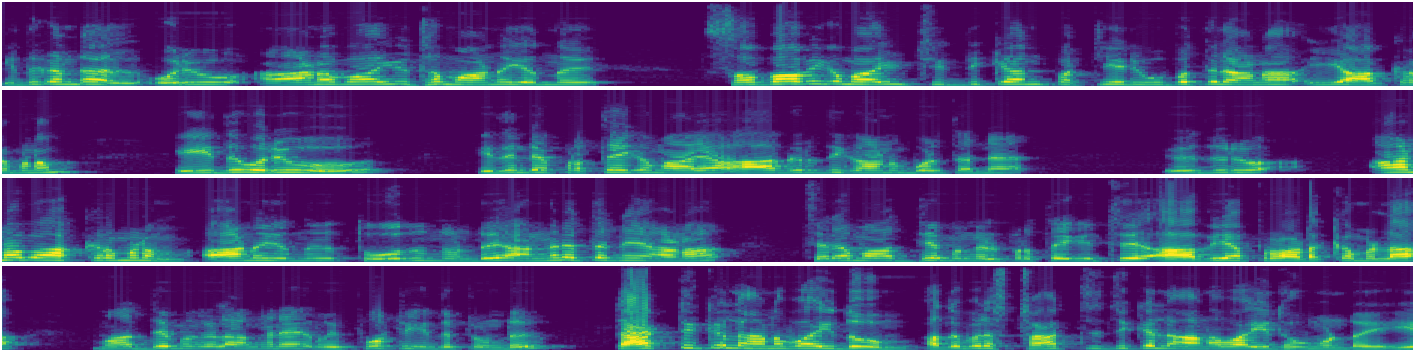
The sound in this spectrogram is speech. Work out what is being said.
ഇത് കണ്ടാൽ ഒരു ആണവായുധമാണ് എന്ന് സ്വാഭാവികമായും ചിന്തിക്കാൻ പറ്റിയ രൂപത്തിലാണ് ഈ ആക്രമണം. ഇത് ഒരു ഇതിന്റെ പ്രത്യേകമായ ആകൃതി കാണുമ്പോൾ തന്നെ ഇതൊരു ആണവാക്രമണം ആണ് എന്ന് തോന്നുന്നുണ്ട്. അങ്ങനെ തന്നെയാണ് ചില മാധ്യമങ്ങൾ പ്രത്യേകിച്ച് ആവ്യാപ്രോ അടക്കമുള്ള മാധ്യമങ്ങൾ അങ്ങനെ റിപ്പോർട്ട് ചെയ്തിട്ടുണ്ട്. ടാക്ടിക്കൽ ആണവായുധവും അതുപോലെ സ്ട്രാറ്റജിക്കൽ ആണവായുധവും ഉണ്ട് ഈ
